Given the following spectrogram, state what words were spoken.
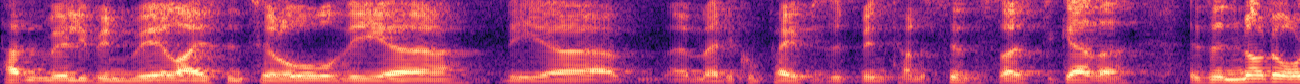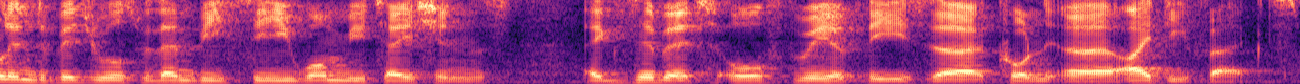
hadn't really been realized until all the, uh, the uh, uh, medical papers had been kind of synthesized together is that not all individuals with NBC1 mutations exhibit all three of these eye defects.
